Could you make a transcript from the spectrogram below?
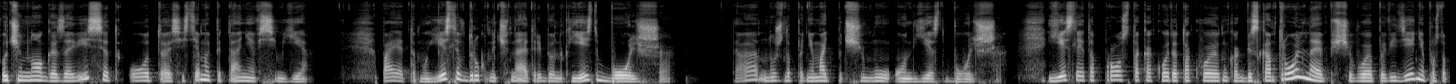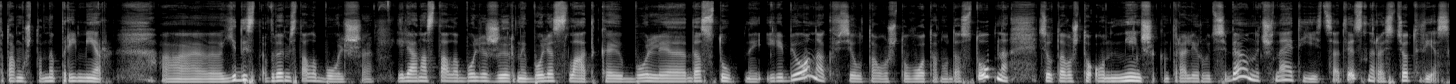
Очень многое зависит от э, системы питания в семье. Поэтому, если вдруг начинает ребенок есть больше, да, нужно понимать, почему он ест больше. Если это просто какое-то такое, ну, как бесконтрольное пищевое поведение, просто потому что, например, а, еды в доме стало больше, или она стала более жирной, более сладкой, более доступной, и ребенок в силу того, что вот оно доступно, в силу того, что он меньше контролирует себя, он начинает есть, соответственно, растет вес.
